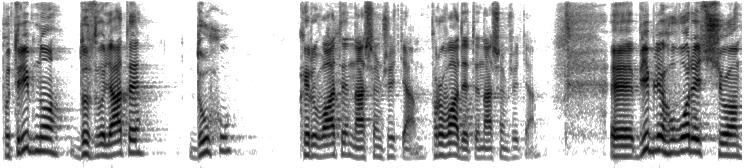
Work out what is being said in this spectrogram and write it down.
потрібно дозволяти Духу керувати нашим життям, провадити нашим життям. Е, Біблія говорить, що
